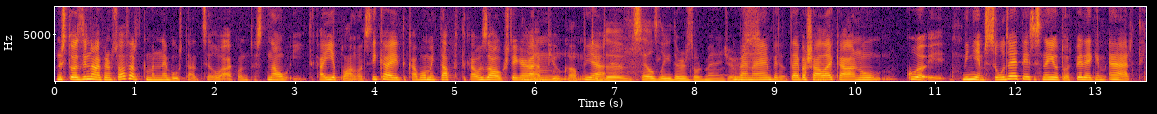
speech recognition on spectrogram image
Un es to zināju pirms vasaras, ka man nebūs tāda cilvēka. Un tas nav kā, ieplānots tikai vomit up uz augšu. Tikai kādam sales leaders or managers. Vai ne? Bet tajā pašā laikā. Nu, ko viņiem sūdzēties, es nejūtos pietiekami ērti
